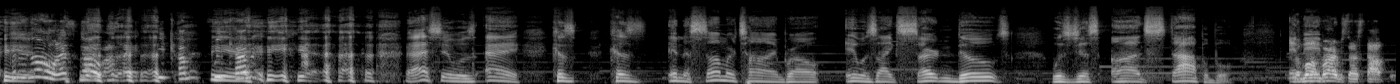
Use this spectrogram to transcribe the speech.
Put it on. Let's go. I was like, we coming. We yeah. coming. that shit was hey, cause cause in the summertime, bro, it was like certain dudes was just unstoppable. And Lamar then, Murray was unstoppable.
